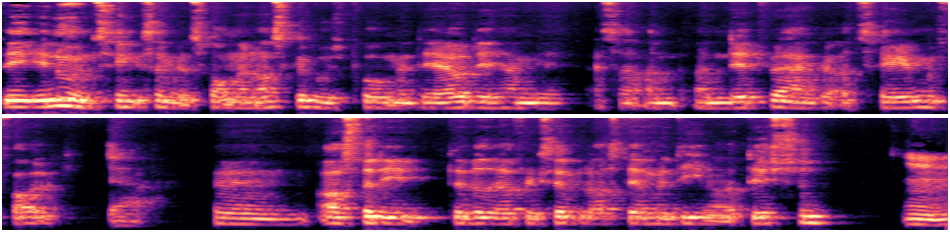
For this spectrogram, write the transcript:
det er endnu en ting, som jeg tror, man også skal huske på, men det er jo det her med altså, at, at netværke og tale med folk. Ja. Øhm, også fordi, det ved jeg for eksempel også der med din audition, Mm.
